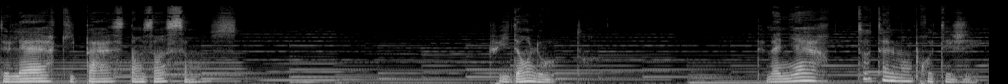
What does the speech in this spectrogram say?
De l'air qui passe dans un sens, puis dans l'autre, de manière totalement protégée.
